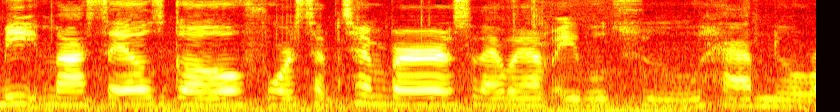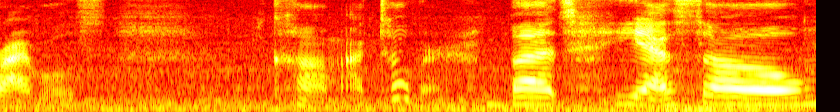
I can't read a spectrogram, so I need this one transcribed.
meet my sales goal for september so that way i'm able to have new arrivals come october. But yeah so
